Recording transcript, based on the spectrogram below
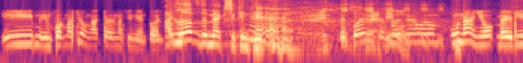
y mi información, acta de nacimiento. I Entonces- love the Mexican people. Después, de un, un año me, di-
